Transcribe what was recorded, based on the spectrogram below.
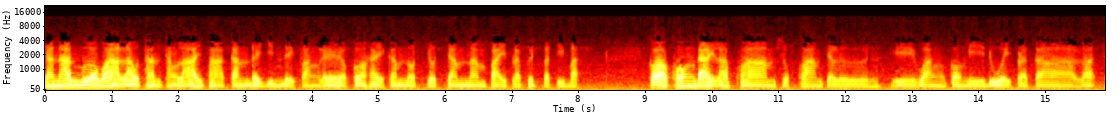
ฉะนั้นเมื่อว่าเราท่านทั้งหลายพากันได้ยินได้ฟังแล้วก็ให้กำหนดจดจำนำไปประพฤติปฏิบัติ ก็คงได้รับความสุขความเจริญ เอวังก็มีด้วยประกาศ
